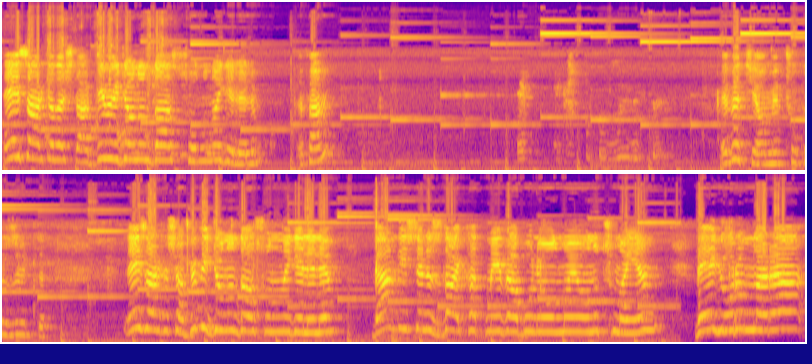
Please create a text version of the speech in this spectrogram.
Neyse arkadaşlar bir videonun daha sonuna gelelim. Efendim? Evet ya map çok hızlı bitti. Neyse arkadaşlar bir videonun daha sonuna gelelim. Beğendiyseniz like atmayı ve abone olmayı unutmayın. Ve yorumlara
